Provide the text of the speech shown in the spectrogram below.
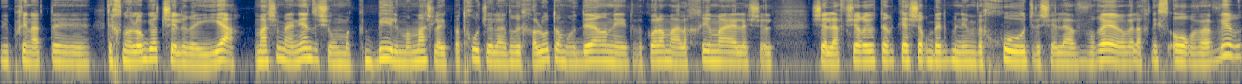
מבחינת uh, טכנולוגיות של ראייה. מה שמעניין זה שהוא מקביל ממש להתפתחות של האדריכלות המודרנית וכל המהלכים האלה של, של לאפשר יותר קשר בין פנים וחוט ושל לאוורר ולהכניס אור ואוויר.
